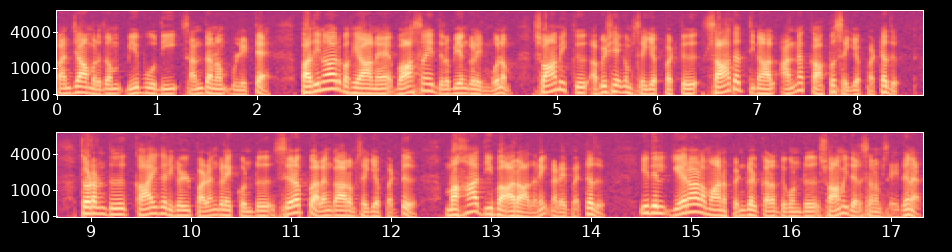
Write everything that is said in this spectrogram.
பஞ்சாமிர்தம் விபூதி சந்தனம் உள்ளிட்ட பதினாறு வகையான வாசனை திரவியங்களின் மூலம் சுவாமிக்கு அபிஷேகம் செய்யப்பட்டு சாதத்தினால் அன்னக்காப்பு செய்யப்பட்டது. தொடர்ந்து காய்கறிகள் பழங்களைக் கொண்டு சிறப்பு அலங்காரம் செய்யப்பட்டு மகா தீப ஆராதனை நடைபெற்றது. இதில் ஏராளமான பெண்கள் கலந்து கொண்டு சுவாமி தரிசனம் செய்தனர்.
